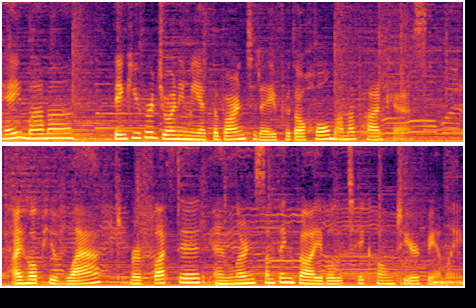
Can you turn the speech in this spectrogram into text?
Hey, Mama. Thank you for joining me at the barn today for the Whole Mama podcast. I hope you've laughed, reflected, and learned something valuable to take home to your family.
